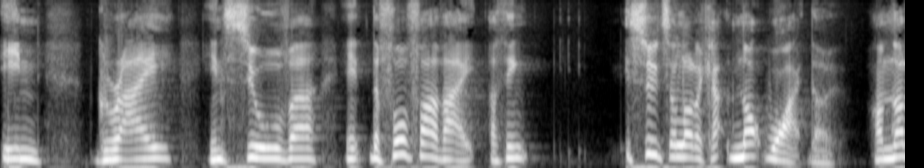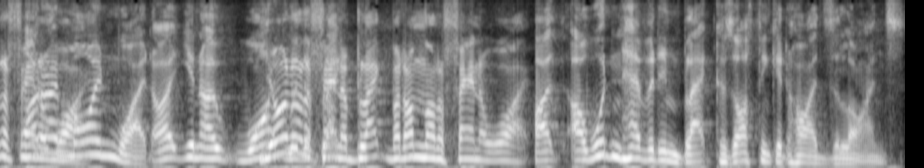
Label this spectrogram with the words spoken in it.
in grey, in silver. In, the four five eight. I think it suits a lot of. Not white though. I'm not a fan I of don't white. mind white. I, you know, white. You're not a fan black- of black, but I'm not a fan of white. I, I wouldn't have it in black because I think it hides the lines.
